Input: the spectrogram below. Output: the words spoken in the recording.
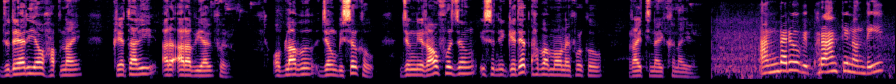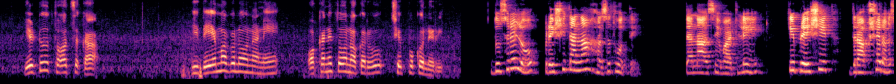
जुदायारियाव हाबनाय क्रेतारि आरो आराबियारिफोर अब्लाबो जों बिसोरखौ जोंनि रावफोरजों इसोरनि गेदेर हाबा मावनायफोरखौ रायथिनाय खोनायो అందరూ విభ్రాంతి నొంది ఎటు తోచక ఇదేమగునోనని ఒకనితోనొకరు చెప్పుకొనిరి दुसरे लोक प्रेषितांना हसत होते त्यांना असे वाटले की प्रेषित द्राक्षरस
